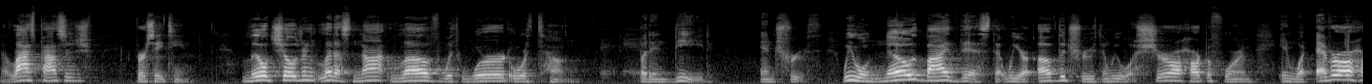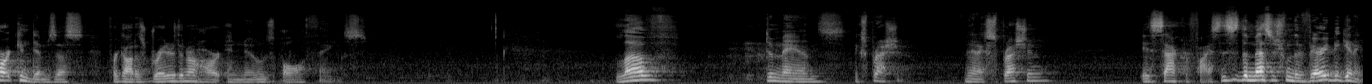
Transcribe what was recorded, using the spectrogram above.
The last passage, verse 18. Little children, let us not love with word or with tongue, but in deed and truth. We will know by this that we are of the truth, and we will assure our heart before Him in whatever our heart condemns us, for God is greater than our heart and knows all things. Love demands expression, and that expression is sacrifice. This is the message from the very beginning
